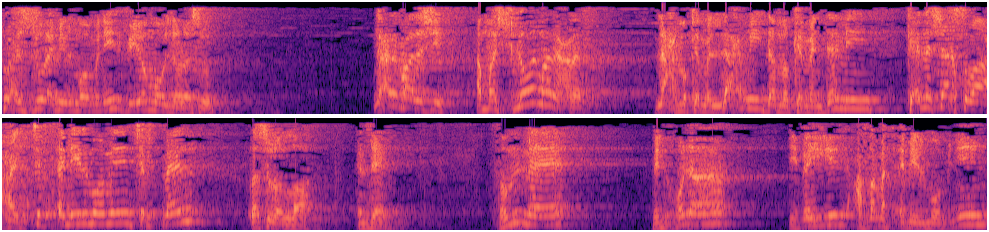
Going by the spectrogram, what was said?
تروح تزور أمير المؤمنين في يوم مولد الرسول. نعرف هذا الشيء. أما شلون ما نعرف؟ لحمك من لحمي دمك من دمي. كأنه شخص واحد. شفت أمير المؤمنين؟ شفت من؟ رسول الله. إنزين. ثم من هنا يبين عظمة أمير المؤمنين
